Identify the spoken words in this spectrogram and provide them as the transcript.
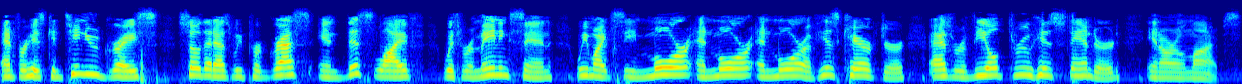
and for His continued grace, so that as we progress in this life with remaining sin, we might see more and more and more of His character as revealed through His standard in our own lives.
